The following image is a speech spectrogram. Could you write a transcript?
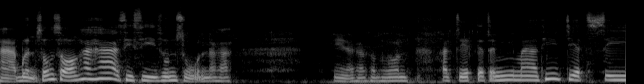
หาเบิ้ลสองสองห้าห้าสี่สี่ศูนย์ศูนย์นะคะนี่นะคะท่านผู้ชมถ้าเจ็ดก็จะมีมาที่เจ็ดสี่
